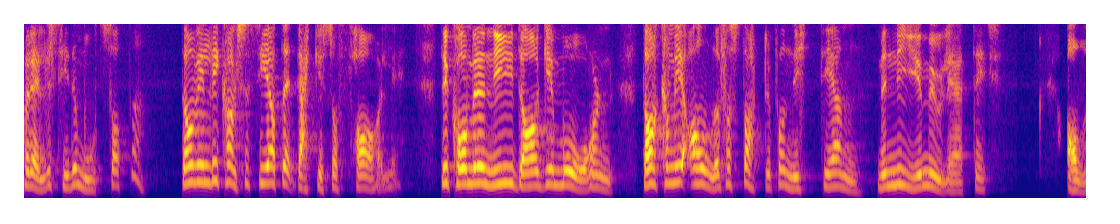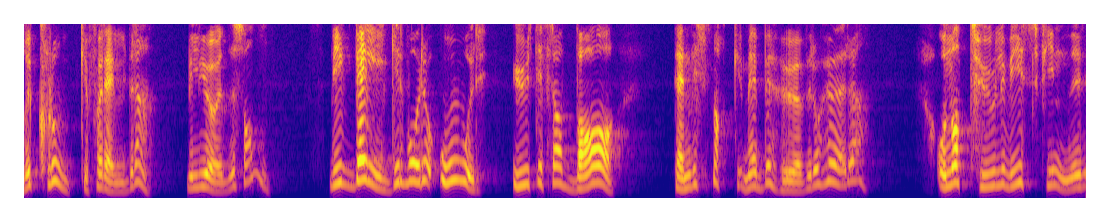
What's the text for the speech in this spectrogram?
foreldre si det motsatte. Da vil de kanskje si at det, det er ikke så farlig. Det kommer en ny dag i morgen. Da kan vi alle få starte på nytt igjen med nye muligheter. Alle kloke foreldre vil gjøre det sånn. Vi velger våre ord ut ifra hva den vi snakker med, behøver å høre. Og naturligvis finner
